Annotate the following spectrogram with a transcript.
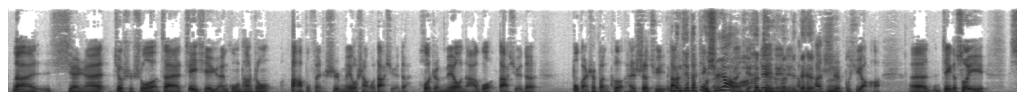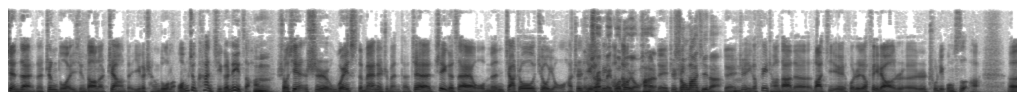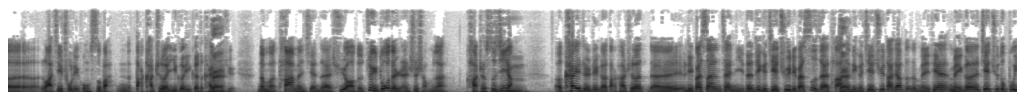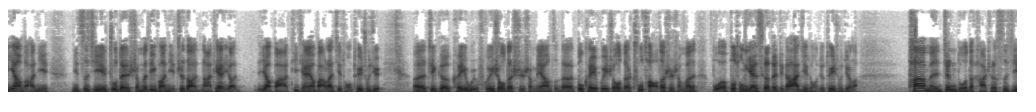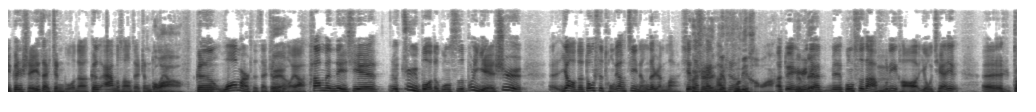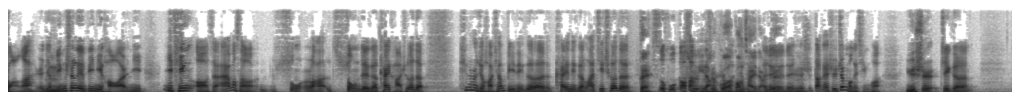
那显然就是说，在这些员工当中，大部分是没有上过大学的，或者没有拿过大学的。不管是本科还是社区问题他不需要啊，对对对，他他是不需要哈。呃，这个所以现在的争夺已经到了这样的一个程度了。我们就看几个例子哈。首先是 waste management，这这个在我们加州就有哈，这是一个全美国都有哈。对，这是 收垃圾的。对，这是一个非常大的垃圾或者叫废料处理公司啊，呃，垃圾处理公司吧。嗯，大卡车一个一个的开出去。那么他们现在需要的最多的人是什么呢？卡车司机啊。呃，开着这个大卡车，呃，礼拜三在你的这个街区，礼拜四在他的那个街区，大家都每天每个街区都不一样的啊。你你自己住在什么地方，你知道哪天要要把提前要把垃圾桶推出去，呃，这个可以回收的是什么样子的，不可以回收的除草的是什么不不同颜色的这个垃圾桶就推出去了。他们争夺的卡车司机跟谁在争夺呢？跟 Amazon 在争夺呀，跟 Walmart 在争夺呀。他们那些巨擘的公司不是也是？呃，要的都是同样技能的人嘛。现在开卡车，人家福利好啊。啊，对，人家公司大，福利好，有钱，呃，壮啊，人家名声也比你好啊。你一听哦，在 Amazon 送拉送这个开卡车的，听上去好像比那个开那个垃圾车的，对，似乎高档一点，是光光彩一点。对对对，是大概是这么个情况。于是这个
